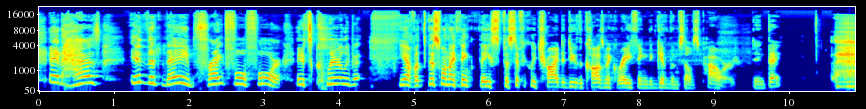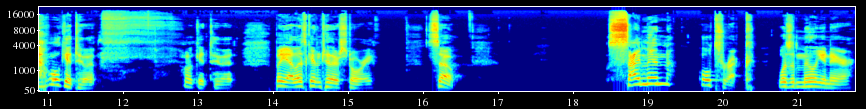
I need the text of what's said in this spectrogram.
It has in the name Frightful Four. It's clearly. Yeah, but this one I think they specifically tried to do the cosmic ray thing to give themselves power, didn't they? we'll get to it. We'll get to it. But yeah, let's get into their story. So, Simon Ultrek was a millionaire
